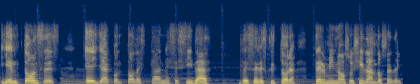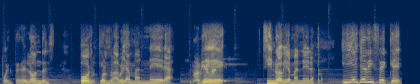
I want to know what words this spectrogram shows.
Y entonces ella con toda esta necesidad de ser escritora terminó suicidándose del puente de Londres porque no había manera de... Sí, no había manera. Y ella dice que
